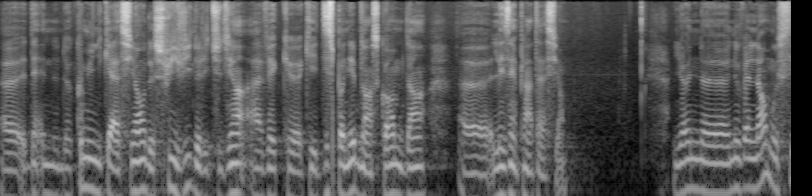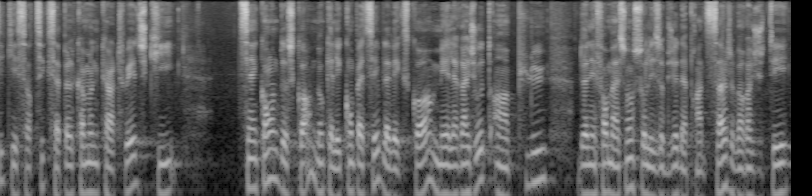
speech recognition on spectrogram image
euh, de, communication, de suivi de l'étudiant avec qui est disponible dans SCOM dans les implantations. Il y a une euh, nouvelle norme aussi qui est sortie qui s'appelle Common Cartridge qui tient compte de SCORM, donc elle est compatible avec SCORM, mais elle rajoute en plus de l'information sur les objets d'apprentissage, elle va rajouter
